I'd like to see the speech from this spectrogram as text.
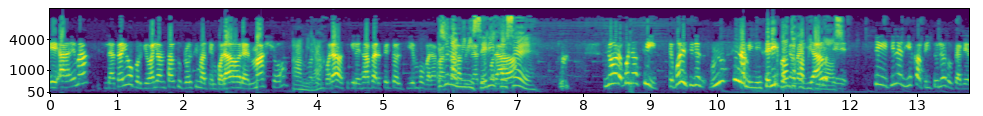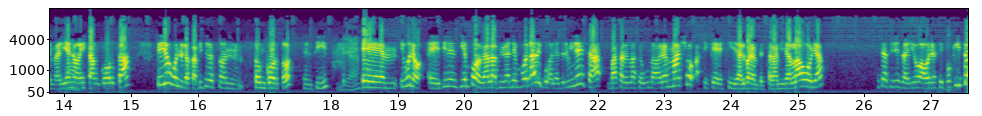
Eh, además, la traigo porque va a lanzar su próxima temporada ahora en mayo. Ah, mira. temporada, así que les da perfecto el tiempo para ¿Es una la miniserie. José? No, bueno, sí, te puedo decir no es una miniserie porque ¿Cuántos en realidad, capítulos? eh, sí, tiene 10 capítulos, o sea que en realidad Ah. no es tan corta, pero bueno, los capítulos son son cortos en sí. Eh, y bueno, eh, tienen tiempo de ver la primera temporada y cuando la termine ya va a salir la segunda ahora en mayo, así que es ideal para empezar a mirarla ahora. Esta serie salió ahora hace poquito,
